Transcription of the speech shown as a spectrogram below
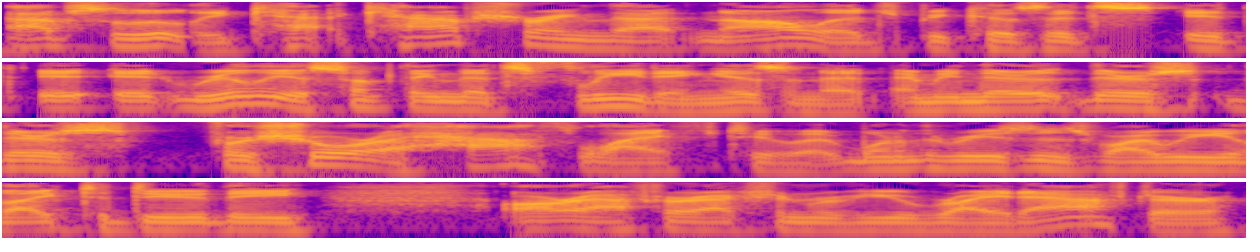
Absolutely, Ca- capturing that knowledge because it's it, it, it really is something that's fleeting, isn't it? I mean, there, there's there's for sure a half life to it. One of the reasons why we like to do the our after action review right after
